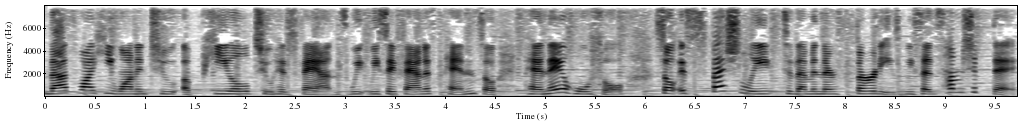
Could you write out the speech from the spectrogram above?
that's why he wanted to appeal to his fans. We, we say fan is pen, so 펜의 호소. So especially to them in their 30s. We said 30대.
